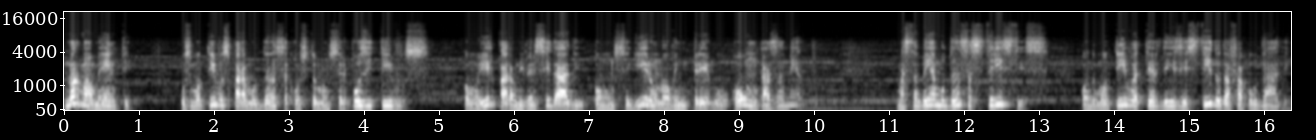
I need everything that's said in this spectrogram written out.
Normalmente, os motivos para a mudança costumam ser positivos, como ir para a universidade, conseguir um novo emprego ou um casamento. Mas também há mudanças tristes, quando o motivo é ter desistido da faculdade,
